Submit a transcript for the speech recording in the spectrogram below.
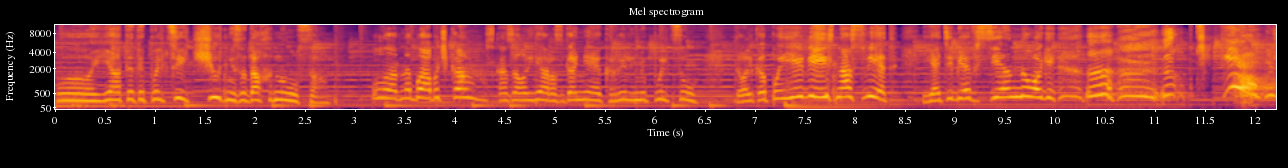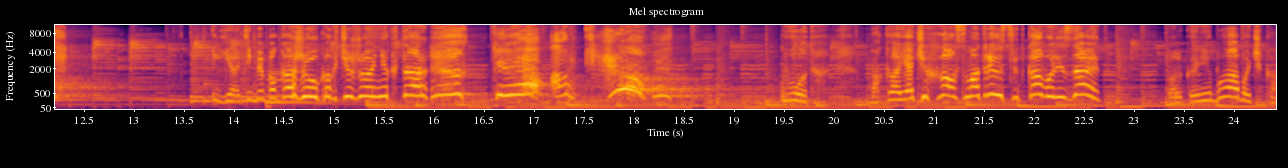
Ой, я от этой пыльцы чуть не задохнулся. «Ладно, бабочка», — сказал я, разгоняя крыльями пыльцу. Только появись на свет, я тебе все ноги Я тебе покажу, как чужой нектар. Вот, пока я чихал, смотрю, из цветка вылезает. Только не бабочка,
